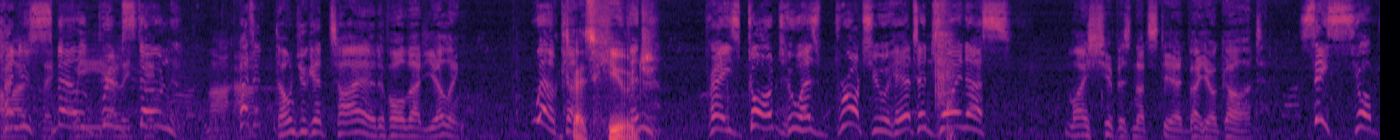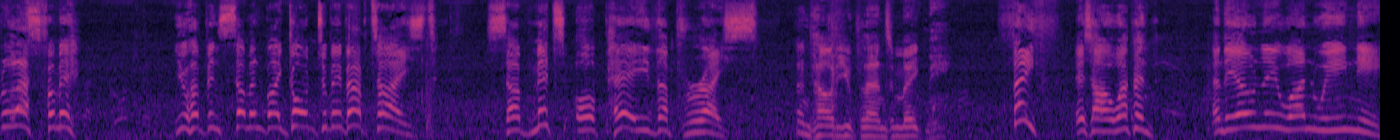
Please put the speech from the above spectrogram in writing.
Can you smell brimstone? Don't you get tired of all that yelling? Welcome. This guy's huge. Praise God who has brought you here to join us. My ship is not steered by your god. Cease your blasphemy! You have been summoned by God to be baptized. Submit or pay the price. And how do you plan to make me? Faith is our weapon, and the only one we need.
